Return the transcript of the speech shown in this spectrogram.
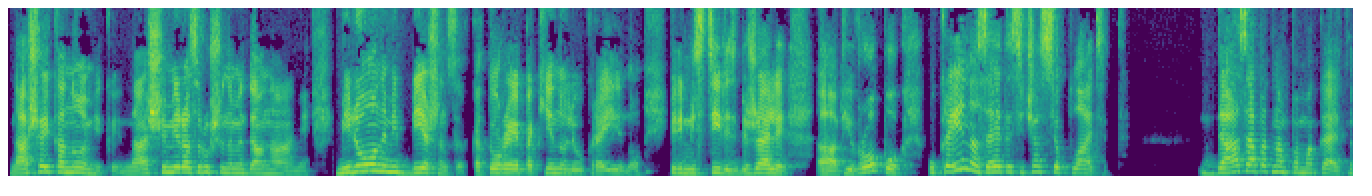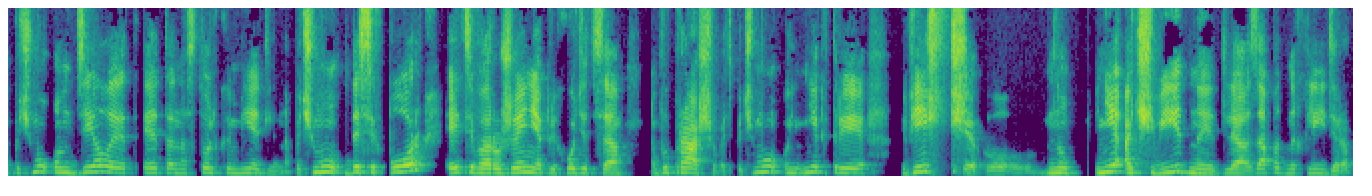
нашей экономикой, нашими разрушенными домами, миллионами беженцев, которые покинули Украину, переместились, бежали а, в Европу, Украина за это сейчас все платит. Да, Запад нам помогает, но почему он делает это настолько медленно? Почему до сих пор эти вооружения приходится выпрашивать? Почему некоторые вещи э, ну, не очевидны для западных лидеров?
